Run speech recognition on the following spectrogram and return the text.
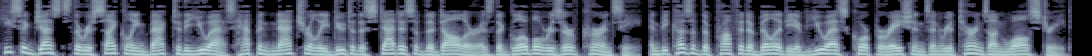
He suggests the recycling back to the U.S. happened naturally due to the status of the dollar as the global reserve currency, and because of the profitability of U.S. corporations and returns on Wall Street.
